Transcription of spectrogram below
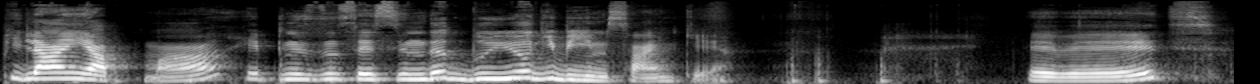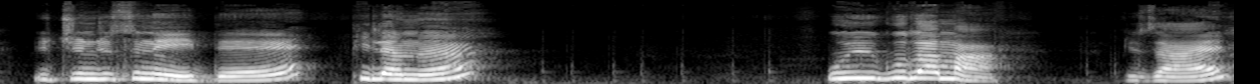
Plan yapma. Hepinizin sesinde duyuyor gibiyim sanki. Evet. Üçüncüsü neydi? Planı uygulama. Güzel.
